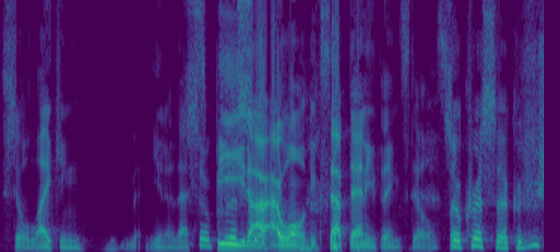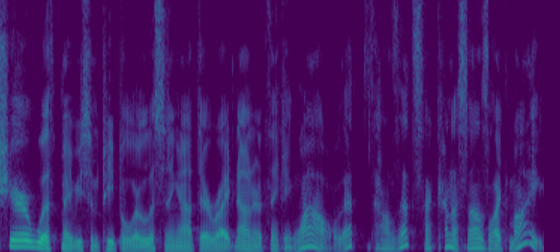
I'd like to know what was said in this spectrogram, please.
still liking you know that so speed, Chris, uh, I, I, won't accept anything still. So, so Chris, uh, could you share with maybe some people who are listening out there right now and are thinking, "Wow, that sounds that kind of sounds like my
